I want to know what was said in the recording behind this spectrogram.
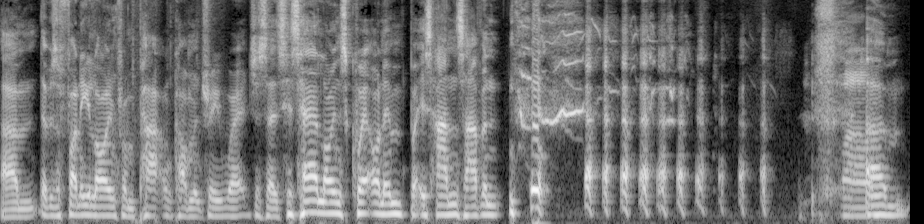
Um, there was a funny line from Pat on commentary where it just says his hairline's quit on him, but his hands haven't. Wow. Um,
